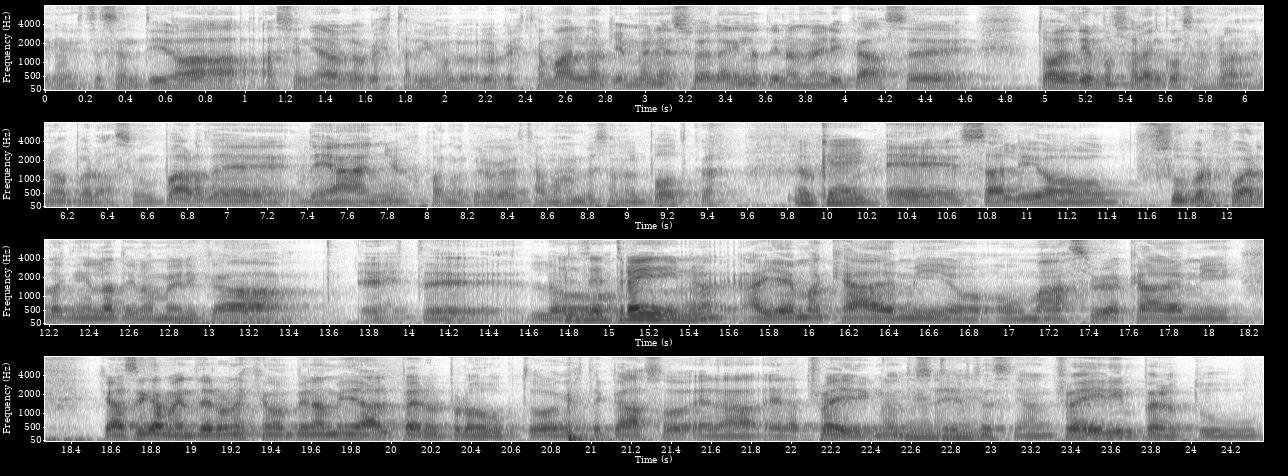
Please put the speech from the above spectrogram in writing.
en este sentido a, a señalar lo que está bien o lo, lo que está mal. No, aquí en Venezuela y en Latinoamérica hace... Todo el tiempo salen cosas nuevas, ¿no? Pero hace un par de, de años, cuando creo que estamos empezando el podcast, Ok. eh, salió súper fuerte aquí en Latinoamérica este, lo- El de trading, ¿no? IM Academy o, o Mastery Academy, que básicamente era un esquema piramidal, pero el producto en este caso era, era trading, ¿no? Entonces ellos te enseñaban trading, pero tú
